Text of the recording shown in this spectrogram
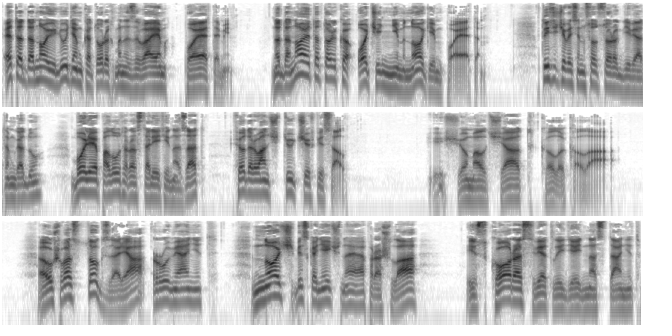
это дано и людям, которых мы называем поэтами. Но дано это только очень немногим поэтам. В 1849 году, более полутора столетий назад, Федор Иванович Тютчев писал «Еще молчат колокола, а уж восток заря румянит. Ночь бесконечная прошла, и скоро светлый день настанет.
